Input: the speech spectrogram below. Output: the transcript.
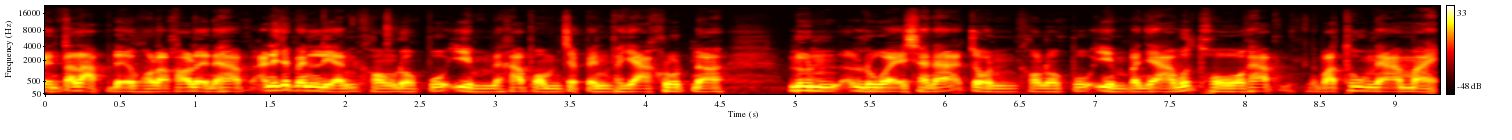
เป็นตลับเดิมของเราเขาเลยนะครับ อันนี้จะเป็นเหรียญของหลวงปู่อิ่มนะครับ ผมจะเป็นพญาครุฑเนาะรุ่นรวยชนะจนของหลวงปู่อิ่มปัญญาวุฒโธครับวัดทุ่งนาใหม่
